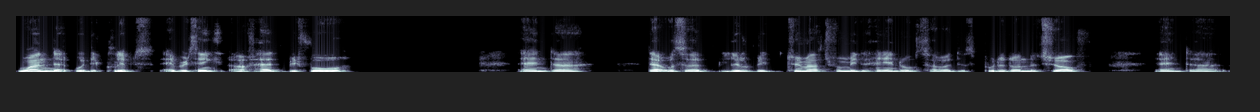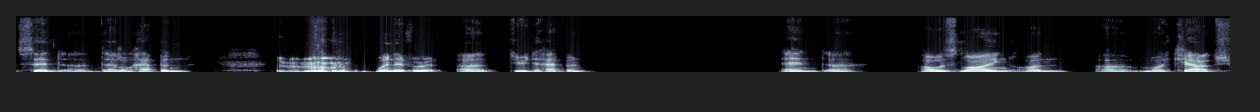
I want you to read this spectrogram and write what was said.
one that would eclipse everything I've had before. And uh, that was a little bit too much for me to handle. So I just put it on the shelf and uh, said uh, that'll happen whenever it uh, due to happen. And uh, I was lying on uh, my couch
